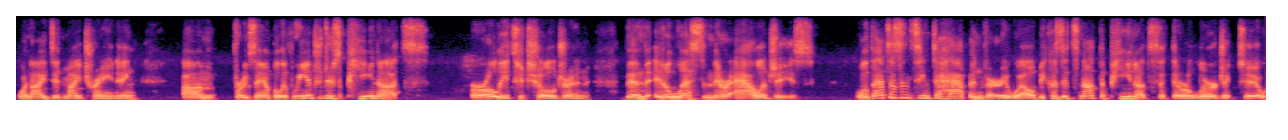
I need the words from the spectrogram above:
when I did my training. Um, for example, if we introduce peanuts early to children, then it'll lessen their allergies. Well, that doesn't seem to happen very well because it's not the peanuts that they're allergic to,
